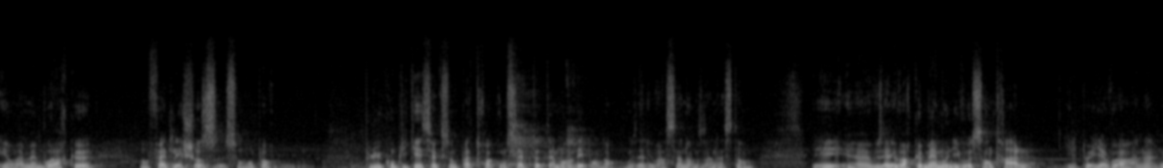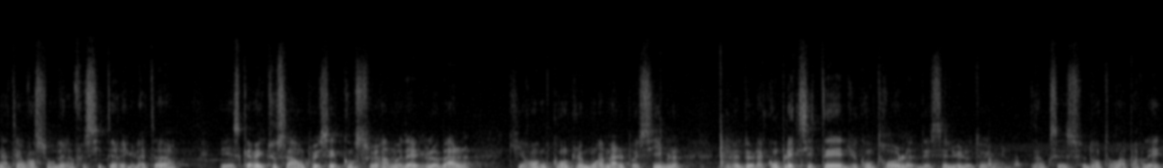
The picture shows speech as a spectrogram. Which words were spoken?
et on va même voir que en fait, les choses sont plus compliquées, c'est-à-dire que ce ne sont pas trois concepts totalement indépendants. Vous allez voir ça dans un instant. Et euh, vous allez voir que même au niveau central, il peut y avoir une intervention des lymphocytes régulateurs. Et est-ce qu'avec tout ça, on peut essayer de construire un modèle global qui rende compte le moins mal possible euh, de la complexité du contrôle des cellules auto-immunes? Donc c'est ce dont on va parler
